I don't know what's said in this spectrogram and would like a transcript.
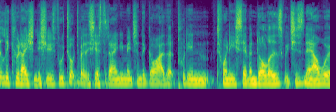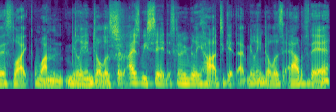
liquidation issues. We talked about this yesterday, and you mentioned the guy that put in twenty-seven dollars, which is now worth like one million dollars. But as we said, it's going to be really hard to get that million dollars out of there.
